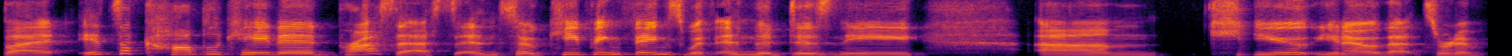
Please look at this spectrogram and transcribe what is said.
but it's a complicated process. And so keeping things within the disney um cute you know that sort of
